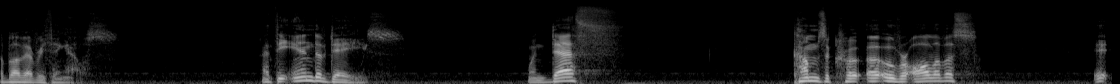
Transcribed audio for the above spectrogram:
above everything else. At the end of days, when death comes acro- uh, over all of us, it,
